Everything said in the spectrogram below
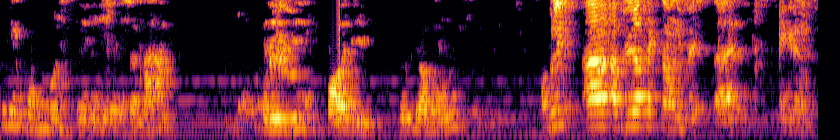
Teria como você me direcionar? Ele disse pode, sem problemas. A, a biblioteca da universidade é grande,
